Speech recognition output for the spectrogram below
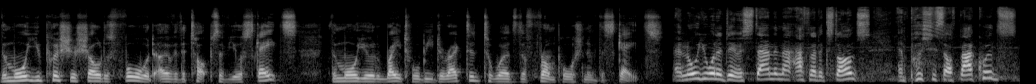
The more you push your shoulders forward over the tops of your skates, the more your weight will be directed towards the front portion of the skates. And all you want to do is stand in that athletic stance and push yourself backwards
